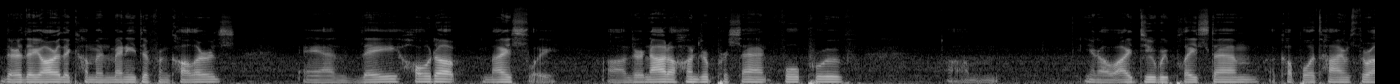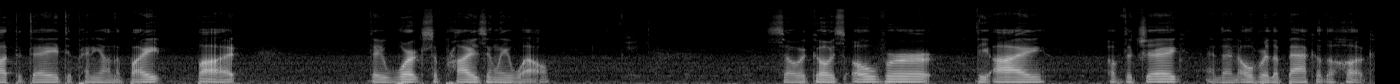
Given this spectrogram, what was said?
there they are. They come in many different colors and they hold up nicely. Uh, they're not 100% foolproof. Um, you know, I do replace them a couple of times throughout the day depending on the bite, but they work surprisingly well. So it goes over the eye of the jig and then over the back of the hook.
